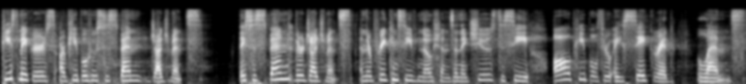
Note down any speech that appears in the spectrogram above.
Peacemakers are people who suspend judgments. They suspend their judgments and their preconceived notions, and they choose to see all people through a sacred lens.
